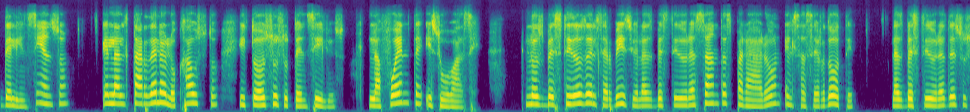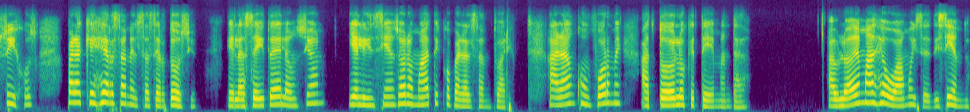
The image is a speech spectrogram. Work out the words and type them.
del incienso, el altar del holocausto y todos sus utensilios, la fuente y su base, los vestidos del servicio, las vestiduras santas para Aarón el sacerdote, las vestiduras de sus hijos para que ejerzan el sacerdocio, el aceite de la unción y el incienso aromático para el santuario. Harán conforme a todo lo que te he mandado. Habló además Jehová a Moisés diciendo,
